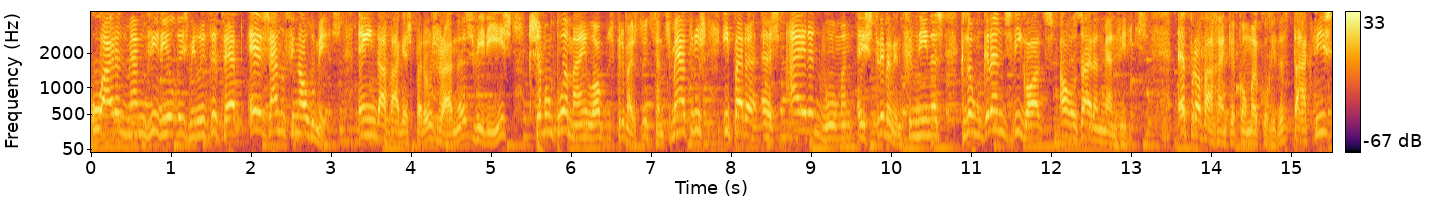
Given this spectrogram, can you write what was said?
O Ironman Viril 2017 é já no final do mês. Ainda há vagas para os runners viris, que chamam pela mãe logo nos primeiros 800 metros, e para as Iron Woman extremamente femininas, que dão grandes bigodes aos Ironman viris. A prova arranca com uma corrida de táxis,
